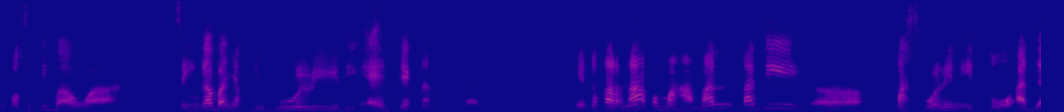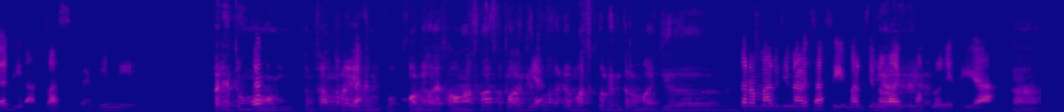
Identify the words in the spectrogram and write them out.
di posisi bawah. Sehingga banyak dibully, diejek dan lain sebagainya. Yaitu karena pemahaman tadi, eee, maskulin itu ada di atas feminin. Tadi itu ngomongin tentang ya. Raewyn Co Connell ya? Kalau nggak salah satu lagi Ya. tuh ada maskulin termajil Termarginalisasi, marginalized iya iya. masculinity ya. Nah.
